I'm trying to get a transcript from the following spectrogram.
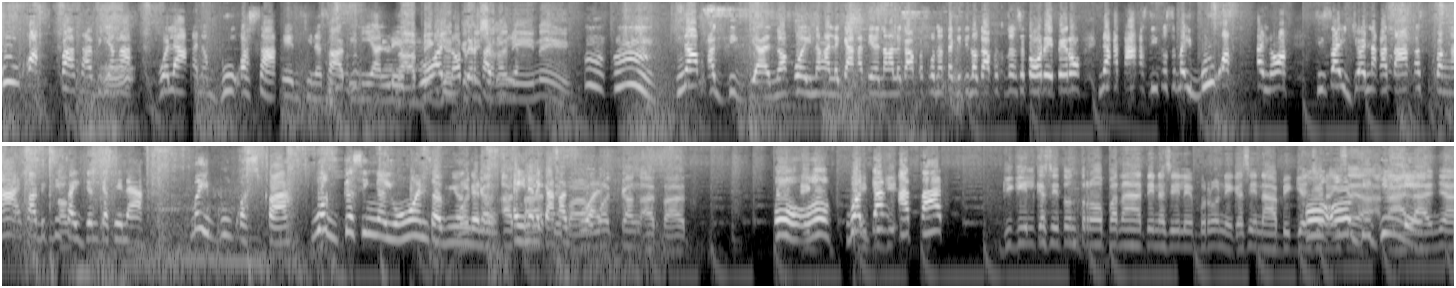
bukas pa. Sabi niya Oo. nga, wala ka ng bukas sa akin, sinasabi niya Lebron, Nabigyan no? kasi siya kanina eh. Mm-mm. Napagbigyan. Nako, ay nanga nagkakatira, nanga nagkapas ko ng tagay, nagkapas ko ng sa Torre, pero nakatakas dito sa may bukas, ano, si Saijan nakatakas pa nga. Sabi ko si Saijan kasi na, may bukas pa, wag kasi ngayon, sabi niyo Huwag kang Ay na nagkakaguan. Huwag kang atat. Oo, wag eh, kang atat. Gigil kasi itong tropa natin na si Lebron eh. Kasi nabigyan Oo, siya ng isa. gigil akala eh. niya.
